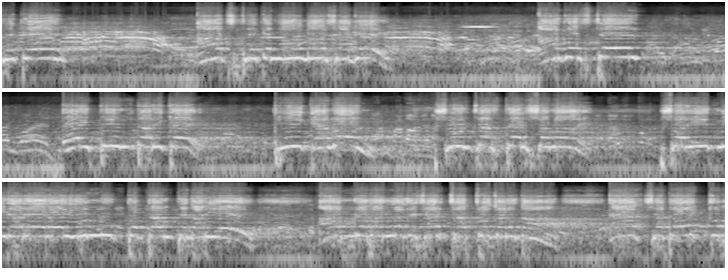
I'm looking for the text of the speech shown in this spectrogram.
থেকে আজ থেকে নয় মাস আগে আগস্টের ওই তিন তারিখে ঠিক এমন সূর্যাস্তের সময় শহীদ মিনারের ওই উন্মুক্ত প্রান্তে দাঁড়িয়ে আমরা বাংলাদেশের ছাত্র জনতা একসাথে ঐক্যবদ্ধ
